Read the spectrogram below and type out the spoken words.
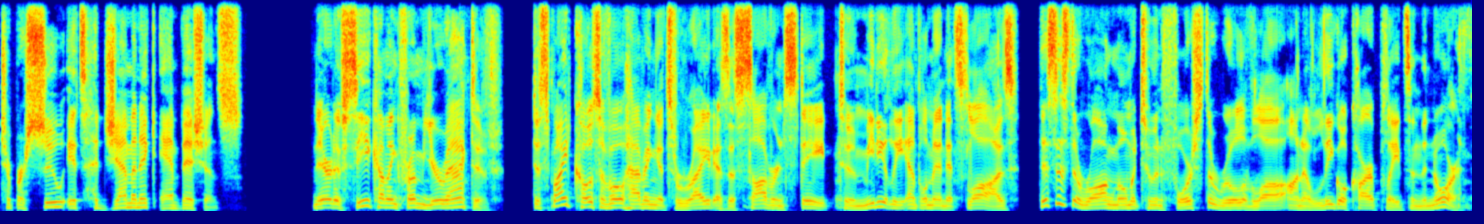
to pursue its hegemonic ambitions. Narrative C coming from Euractiv. Despite Kosovo having its right as a sovereign state to immediately implement its laws, this is the wrong moment to enforce the rule of law on illegal car plates in the north.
